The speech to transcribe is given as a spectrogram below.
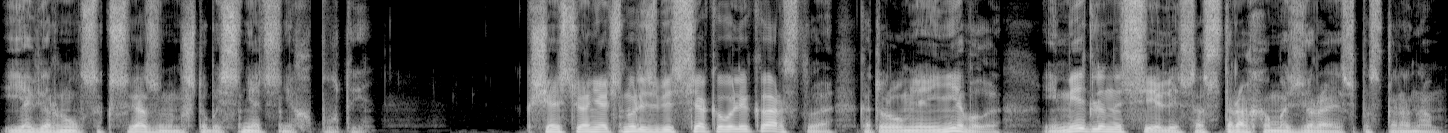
и я вернулся к связанным, чтобы снять с них путы. К счастью, они очнулись без всякого лекарства, которого у меня и не было, и медленно сели, со страхом озираясь по сторонам.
